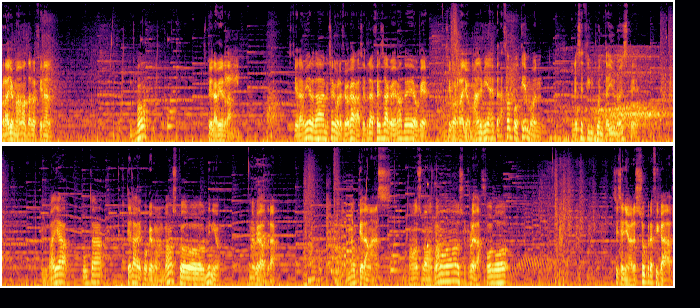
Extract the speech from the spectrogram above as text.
Rayo me va a matar al final. Estoy en la mierda. En la mierda. No sé qué prefiero que haga. Si otra defensa que me mate o qué. Rayo. Madre mía, eh, pedazo de Pokémon. El S51 este. Vaya puta tela de Pokémon. Vamos con Niño. No queda otra. No queda más. Vamos, vamos, vamos. Rueda fuego. Sí, señor, es súper eficaz.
